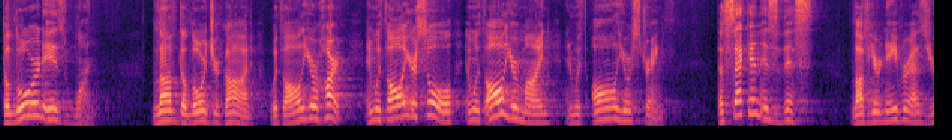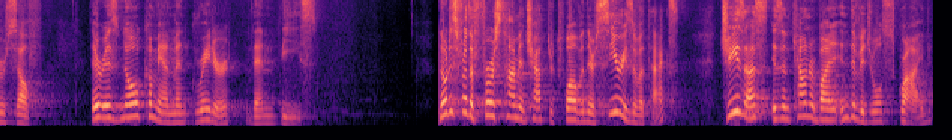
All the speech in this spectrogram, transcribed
the Lord is one. Love the Lord your God with all your heart, and with all your soul, and with all your mind, and with all your strength. The second is this love your neighbor as yourself. There is no commandment greater than these. Notice for the first time in chapter 12 in their series of attacks, Jesus is encountered by an individual scribe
